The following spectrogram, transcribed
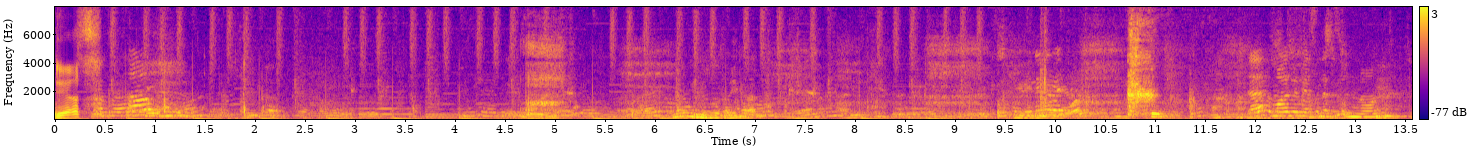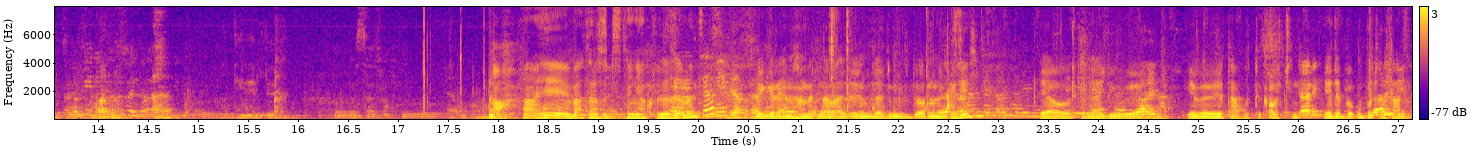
Yes. ይሄ በ16ኛው ክፍለ ዘመን በግራኝ መሐመድና በድንግል ጦርነት ጊዜ ያው የተለያዩ የታቦት እቃዎችን የደበቁበት ቦታ ነው።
